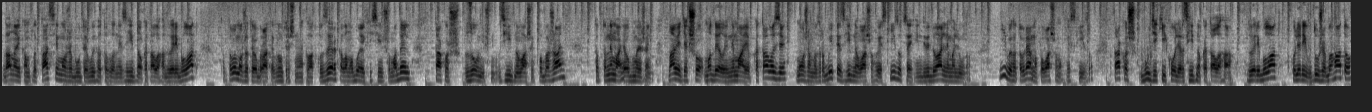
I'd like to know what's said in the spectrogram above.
даної комплектації може бути виготовлений згідно каталога двері Булат. Тобто ви можете обрати внутрішню накладку зеркалом або якусь іншу модель. також зовнішню згідно ваших побажань. Тобто немає обмежень. Навіть якщо моделей немає в каталозі, можемо зробити згідно вашого ескізу, це індивідуальний малюнок. І виготовляємо по вашому ескізу. Також будь-який колір згідно каталога двері Булат. Кольорів дуже багато.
